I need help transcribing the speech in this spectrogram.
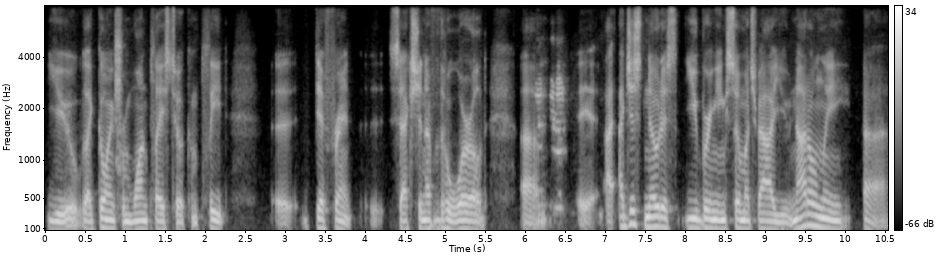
you, like going from one place to a complete uh, different uh, section of the world, um, I, I just noticed you bringing so much value. Not only, uh,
